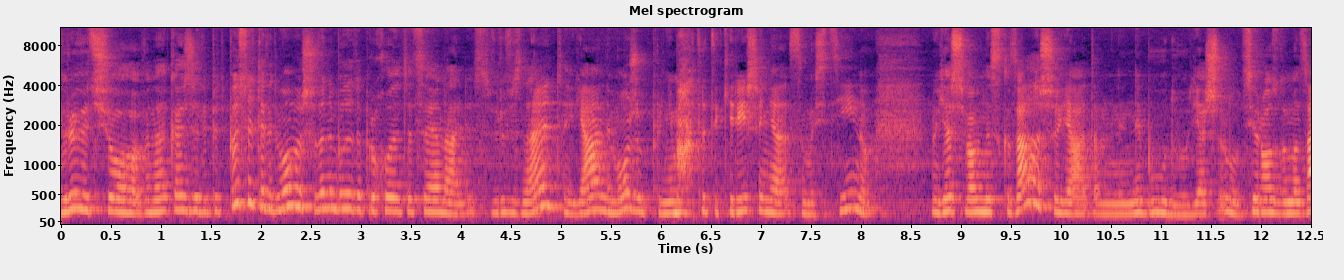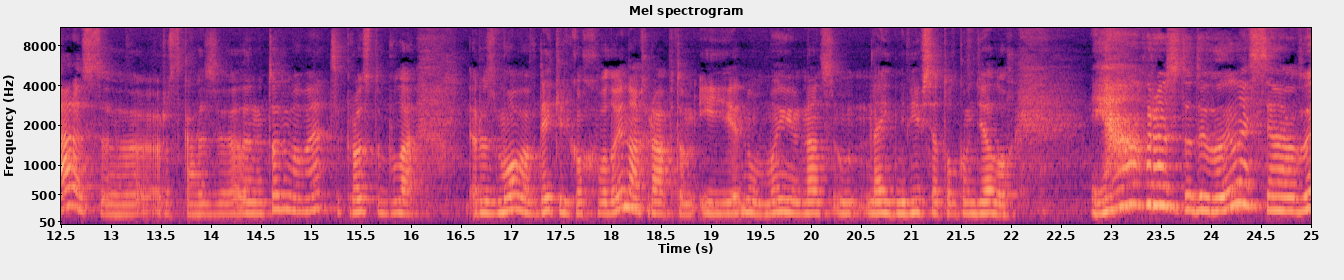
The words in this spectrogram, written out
Вірю від чого? Вона каже: «Ви підписуйте відмову, що ви не будете проходити цей аналіз. Вірю, знаєте, я не можу приймати такі рішення самостійно. Ну я ж вам не сказала, що я там не, не буду. Я ж ну ці роздуми зараз е, розказую, але на той момент це просто була розмова в декількох хвилинах раптом, і ну ми в нас навіть не вівся толком діалог. Я просто дивилася, ви-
